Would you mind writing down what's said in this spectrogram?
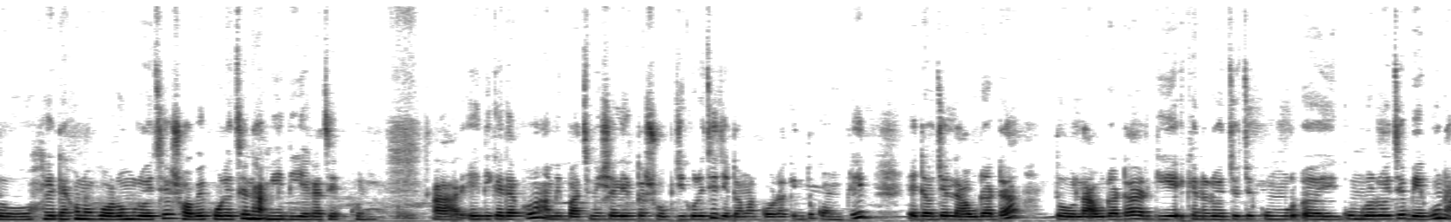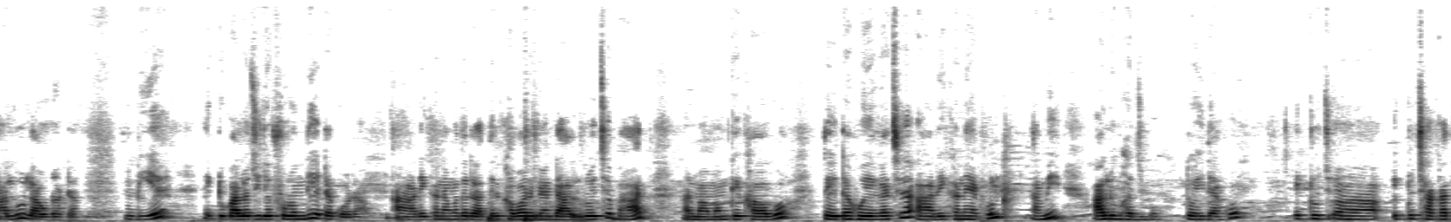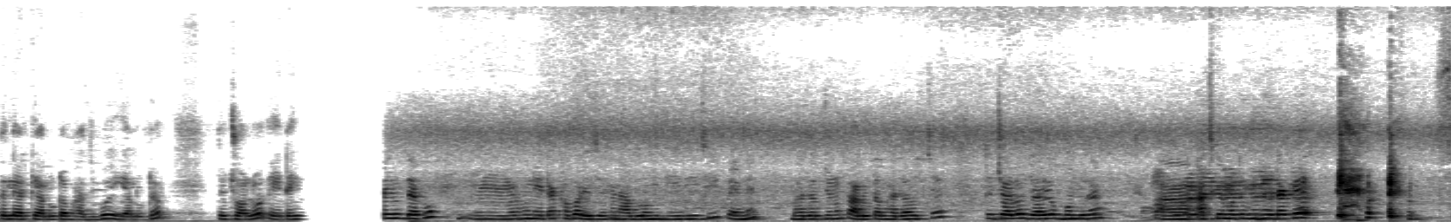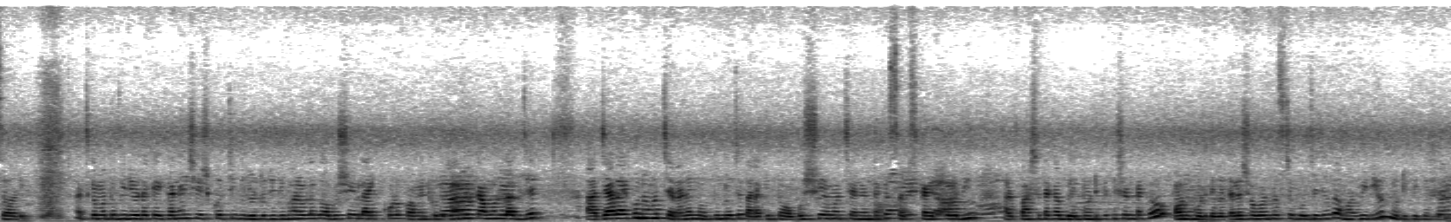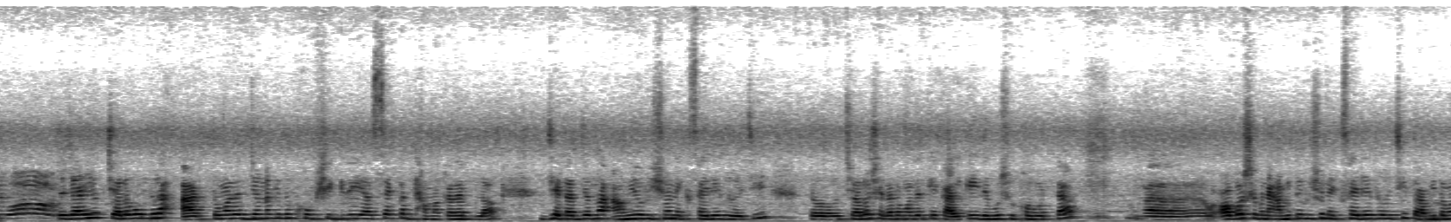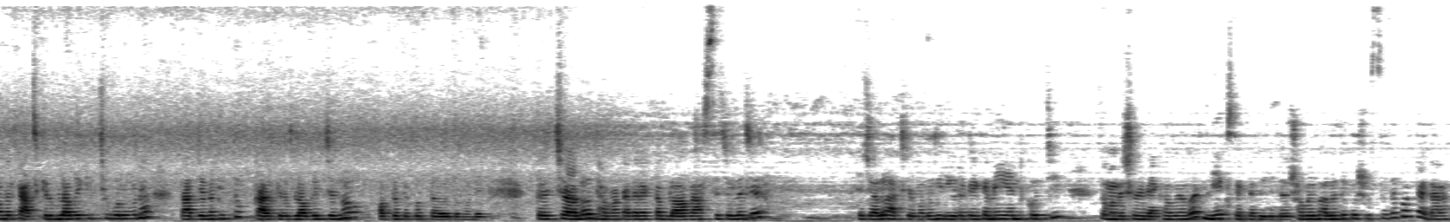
তো এটা এখনও গরম রয়েছে, সবে করেছে, নামিয়ে দিয়ে গেছে এক্ষুনি। আর এদিকে দেখো আমি পাঁচমিশালি একটা সবজি করেছি, যেটা আমার করা কিন্তু কমপ্লিট এটা হচ্ছে লাউ ডাঁটা। তো লাউ ডাঁটা আর কি এখানে রয়েছে হচ্ছে কুমড়ো কুমড়ো রয়েছে, বেগুন, আলু, লাউ ডাঁটা। দিয়ে একটু কালো জিরে ফোড়ন দিয়ে এটা করা। আর এখানে আমাদের রাতের খাবার, এখানে ডাল রয়েছে, ভাত, আর মামামকে খাওয়াবো। তো এটা হয়ে গেছে, আর এখানে এখন আমি আলু ভাজবো। তো এই দেখো, একটু একটু ছাকা তেলে আর কি আলুটা ভাজবো, এই আলুটা। তো চলো, এটাই দেখো এখন এটা খাবার, এই যে এখানে আলু আমি দিয়ে দিয়েছি প্যানে, ভাজার জন্য, তো আলুটা ভাজা হচ্ছে। তো চলো, যাই হোক বন্ধুরা আজকের মতো ভিডিওটাকে সরি আজকের মতো ভিডিওটাকে এখানেই শেষ করছি। ভিডিওটা যদি ভালো লাগে, অবশ্যই লাইক করো কমেন্ট করে জানাবে কেমন লাগছে। আর যারা এখন আমার চ্যানেলে নতুন রয়েছে, তারা কিন্তু অবশ্যই আমার চ্যানেলটাকে সাবস্ক্রাইব করে দিও আর পাশে থাকা বেল নোটিফিকেশানটাকেও অন করে দেবে। তাহলে সবার ফার্স্টে পৌঁছে যাবে আমার ভিডিওর নোটিফিকেশন তো যাই হোক, চলো বন্ধুরা, আর তোমাদের জন্য কিন্তু খুব শীঘ্রই আসছে একটা ধামাকাদার ব্লগ যেটার জন্য আমিও ভীষণ এক্সাইটেড রয়েছি। তো চলো, সেটা তোমাদেরকে কালকেই দেবো সুখবরটা। অবশ্যই মানে আমি তো ভীষণ এক্সাইটেড রয়েছি তো আমি তোমাদেরকে আজকের ব্লগে কিছু বলব না, তার জন্য কিন্তু কালকের ব্লগের জন্য অপেক্ষা করতে হবে তোমাদের। তো চলো, ধামাকাদার একটা ব্লগ আসতে চলেছে। তো চলো, আজকের মতো ভিডিওটাকে এখানেই এন্ড করছি। তোমাদের সঙ্গে দেখা হবে আবার নেক্সট একটা ভিডিওতে সবাই ভালো থেকো, সুস্থ থেকো, টাটা।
